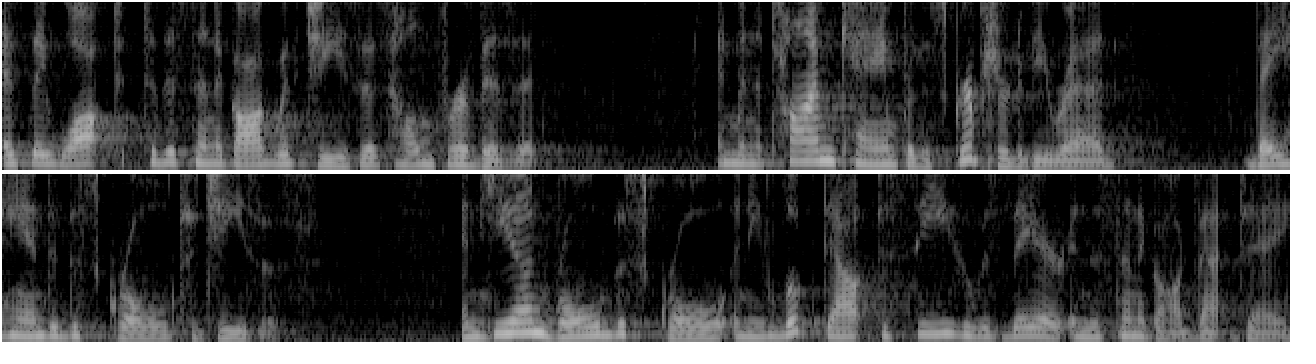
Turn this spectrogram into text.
as they walked to the synagogue with Jesus home for a visit. And when the time came for the scripture to be read, they handed the scroll to Jesus. And he unrolled the scroll and he looked out to see who was there in the synagogue that day.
